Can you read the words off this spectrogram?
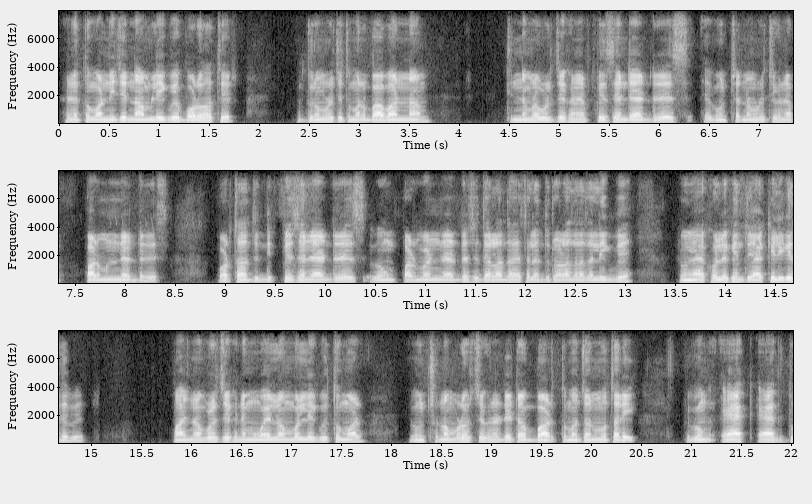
এখানে তোমার নিজের নাম লিখবে বড় হাতের। দু নম্বর হচ্ছে তোমার বাবার নাম, তিন নম্বর বলেছে এখানে প্রেজেন্ট অ্যাড্রেস এবং চার নম্বর হচ্ছে এখানে পারমানেন্ট অ্যাড্রেস অর্থাৎ যদি প্রেজেন্ট অ্যাড্রেস এবং পারমানেন্ট অ্যাড্রেস যদি আলাদা হয়, তাহলে দুটো আলাদা আলাদা লিখবে এবং এক হলে কিন্তু একই লিখে দেবে। পাঁচ নম্বর হচ্ছে এখানে মোবাইল নম্বর লিখবে তোমার এবং ছ নম্বর হচ্ছে এখানে ডেট অফ বার্থ তোমার জন্ম তারিখ। এবং এক এক দু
